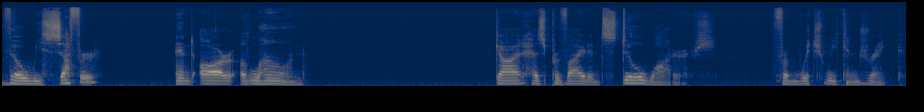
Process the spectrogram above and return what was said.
Though we suffer and are alone, God has provided still waters from which we can drink.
